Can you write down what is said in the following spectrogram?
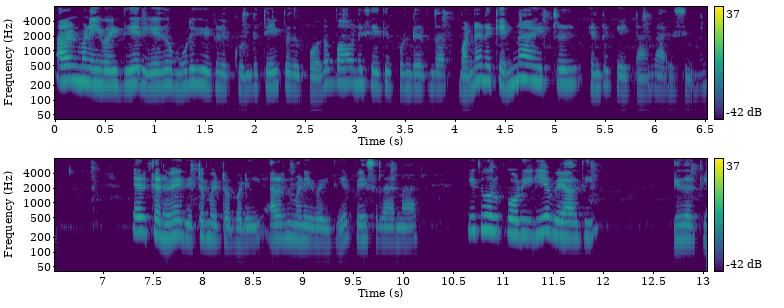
அரண்மனை வைத்தியர் ஏதோ மூலிகைகளை கொண்டு தேய்ப்பது போல பாவனை செய்து கொண்டிருந்தார். மன்னனுக்கு என்ன ஆயிற்று? என்று கேட்டான் ராஜசிம்மன். ஏற்கனவே திட்டமிட்டபடி அரண்மனை வைத்தியர் பேசலானார். இது ஒரு கொடிய வியாதி. இதற்கு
